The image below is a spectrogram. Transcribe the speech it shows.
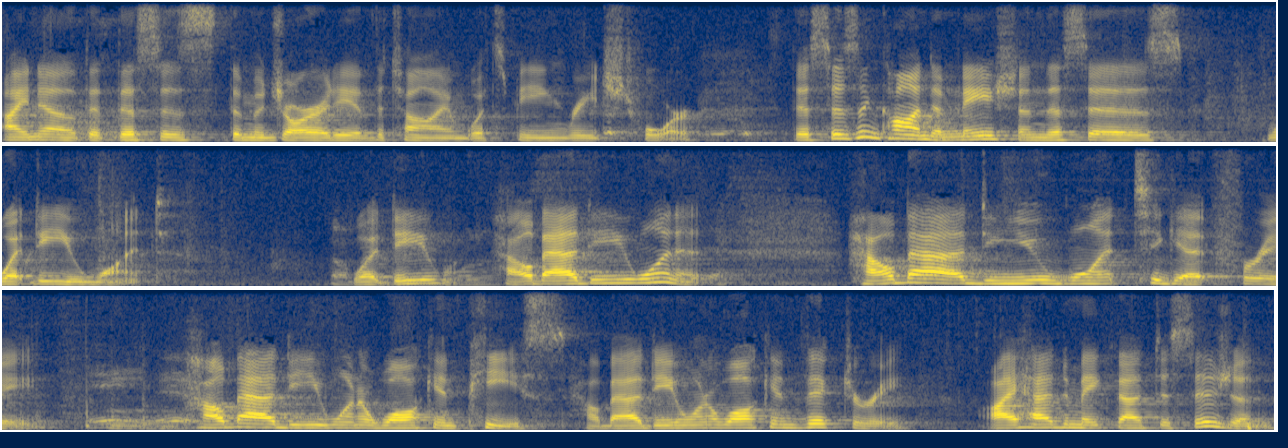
I know that this is the majority of the time what's being reached for. This isn't condemnation, this is what do you want? What do you how bad do you want it? How bad do you want to get free? How bad do you want to walk in peace? How bad do you want to walk in victory? I had to make that decision.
